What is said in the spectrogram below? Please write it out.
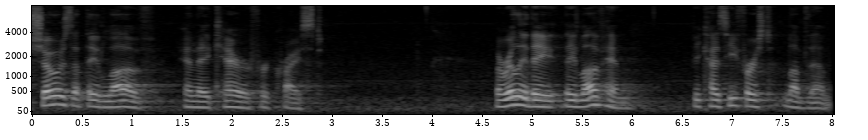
shows that they love and they care for Christ. But really, they, they love him because he first loved them.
